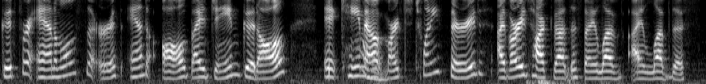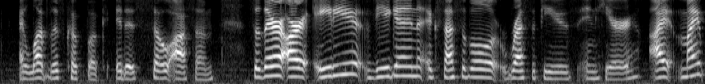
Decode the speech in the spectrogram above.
good for animals, the earth, and all by Jane Goodall. It came oh. out March 23rd. I've already talked about this, but I love I love this. I love this cookbook. It is so awesome. So there are 80 vegan accessible recipes in here. I my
